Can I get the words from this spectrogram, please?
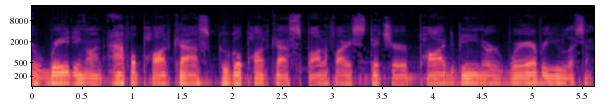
a rating on Apple Podcasts, Google Podcasts, Spotify, Stitcher, Podbean, or wherever you listen.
